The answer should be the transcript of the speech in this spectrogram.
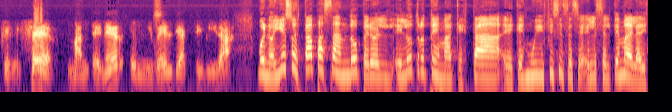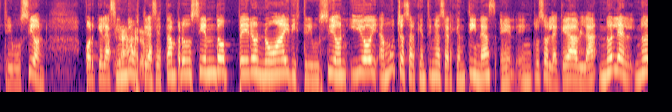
crecer, mantener el nivel de actividad. Bueno, y eso está pasando, pero el, otro tema que está, eh, que es muy difícil es, es el tema de la distribución porque las industrias están produciendo, pero no hay distribución y hoy a muchos argentinos y argentinas, eh, incluso la que habla, no, le, no,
